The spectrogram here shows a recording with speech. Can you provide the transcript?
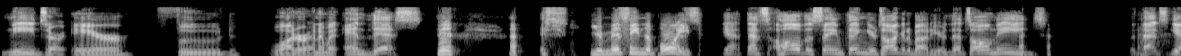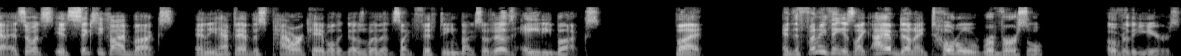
Needs are air, food, water," and I went, "And this." You're missing the point. that's- yeah, that's all the same thing you're talking about here. That's all needs. but that's yeah. So it's it's 65 bucks, and you have to have this power cable that goes with it. It's like 15 bucks. So it's just 80 bucks. But and the funny thing is, like, I have done a total reversal over the years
